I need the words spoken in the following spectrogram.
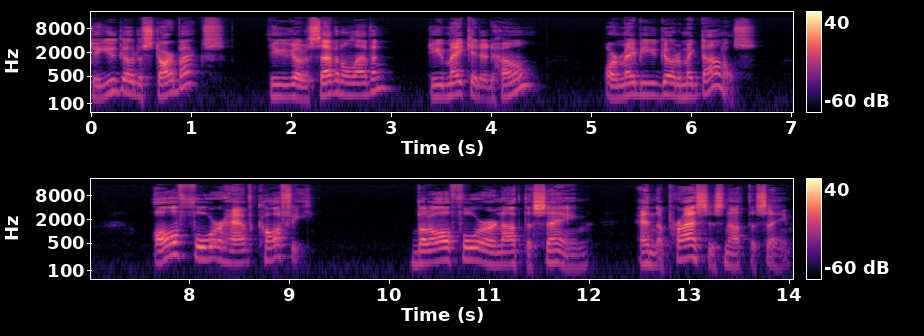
Do you go to Starbucks? Do you go to 7 Eleven? Do you make it at home? Or maybe you go to McDonald's? All four have coffee, but all four are not the same, and the price is not the same.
